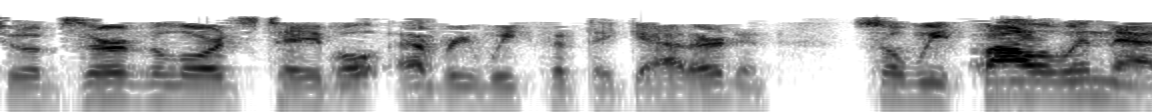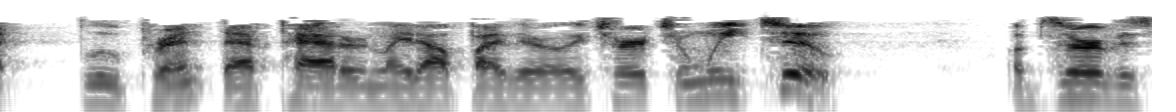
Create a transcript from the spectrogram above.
to observe the Lord's table every week that they gathered. And so we follow in that blueprint, that pattern laid out by the early church, and we too observe his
